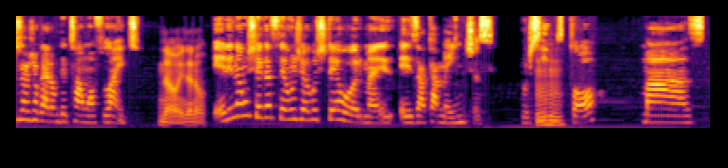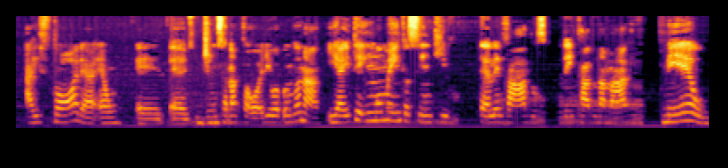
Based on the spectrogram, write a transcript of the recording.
já jogaram The Town of Light. Não, ainda não. Ele não chega a ser um jogo de terror, mas exatamente assim, por si Uhum. só. Mas a história é, um, é, é de um sanatório abandonado. E aí tem um momento assim que é levado, deitado na maca. Meu,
